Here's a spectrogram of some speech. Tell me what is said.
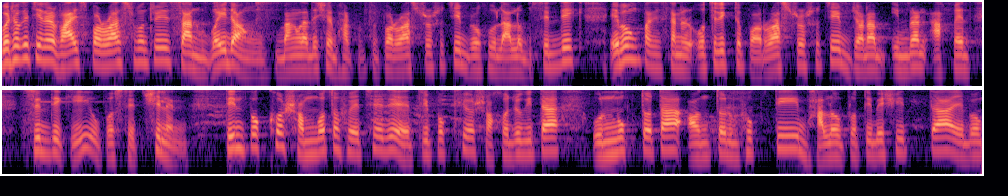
বৈঠকে চীনের ভাইস পররাষ্ট্রমন্ত্রী সান ওয়েডং বাংলাদেশের ভারপ্রাপ্ত পররাষ্ট্র সচিব রহুল আলম সিদ্দিক এবং পাকিস্তানের অতিরিক্ত পররাষ্ট্র সচিব জনাব ইমরান আহমেদ সিদ্দিকী উপস্থিত ছিলেন। তিন পক্ষ সম্মত হয়েছে যে ত্রিপক্ষীয় সহযোগিতা, উন্মুক্ততা, অন্তর্ভুক্তি, ভালো প্রতিবেশিতা এবং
